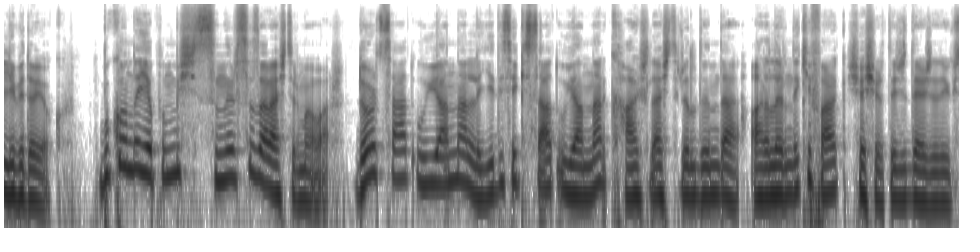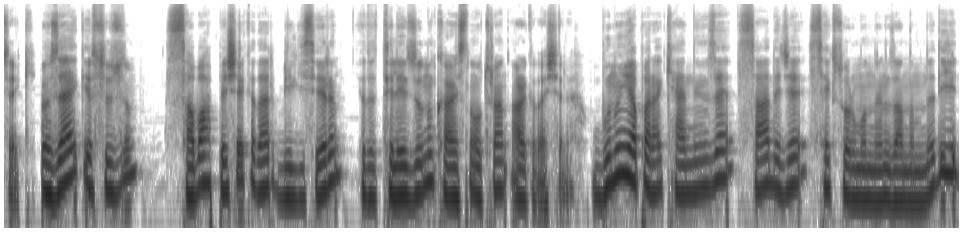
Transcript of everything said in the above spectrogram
libido yok. Bu konuda yapılmış sınırsız araştırma var. 4 saat uyuyanlarla 7-8 saat uyuyanlar karşılaştırıldığında aralarındaki fark şaşırtıcı derecede yüksek. Özellikle sözüm sabah 5'e kadar bilgisayarın ya da televizyonun karşısına oturan arkadaşlara. Bunu yaparak kendinize sadece seks hormonlarınız anlamında değil,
